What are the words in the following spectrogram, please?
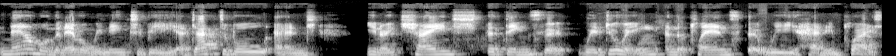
now more than ever, we need to be adaptable and you know change the things that we're doing and the plans that we had in place.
